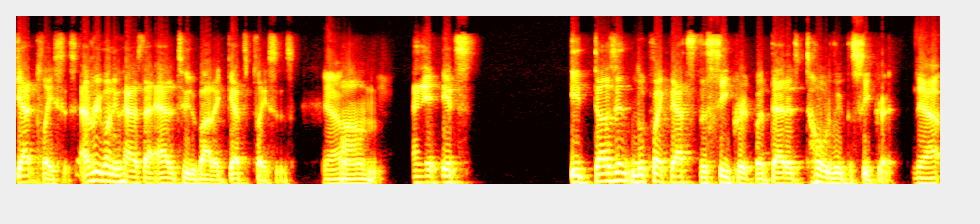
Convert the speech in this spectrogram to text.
get places. Everyone who has that attitude about it gets places. yeah. Um, and it, it's it doesn't look like that's the secret, but that is totally the secret. Yeah.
